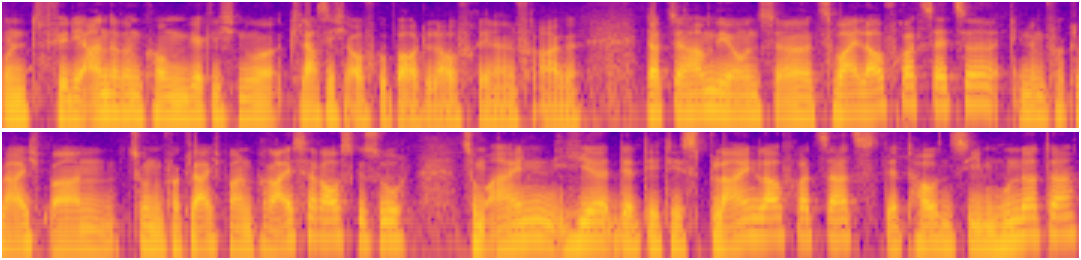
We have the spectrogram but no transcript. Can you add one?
und für die anderen kommen wirklich nur klassisch aufgebaute Laufräder in Frage. Dazu haben wir uns äh, zwei Laufradsätze in einem vergleichbaren, zu einem vergleichbaren Preis herausgesucht. Zum einen hier der DT Spline Laufradsatz, der 1700er.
